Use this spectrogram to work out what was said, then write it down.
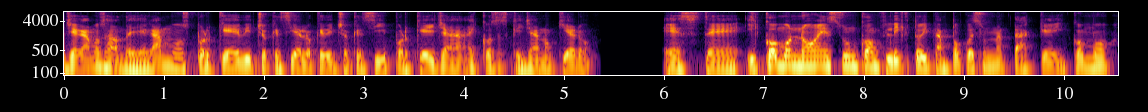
llegamos a donde llegamos, por qué he dicho que sí a lo que he dicho que sí, por qué ya hay cosas que ya no quiero. Este, y cómo no es un conflicto y tampoco es un ataque, y cómo,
